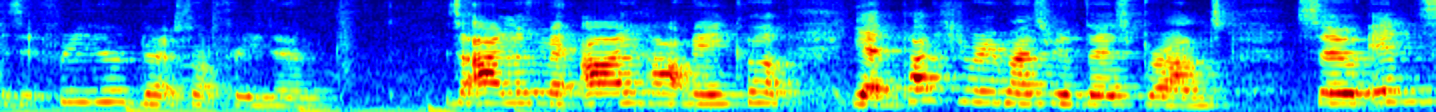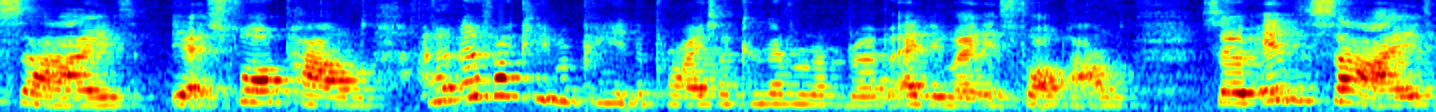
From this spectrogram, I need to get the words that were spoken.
Is it Freedom? No, it's not Freedom. Is it I Love Ma I Heart Makeup? Yeah, the packaging really reminds me of those brands. So inside, yeah, it's £4. I don't know if I keep repeating the price, I can never remember, but anyway, it's £4. So inside,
